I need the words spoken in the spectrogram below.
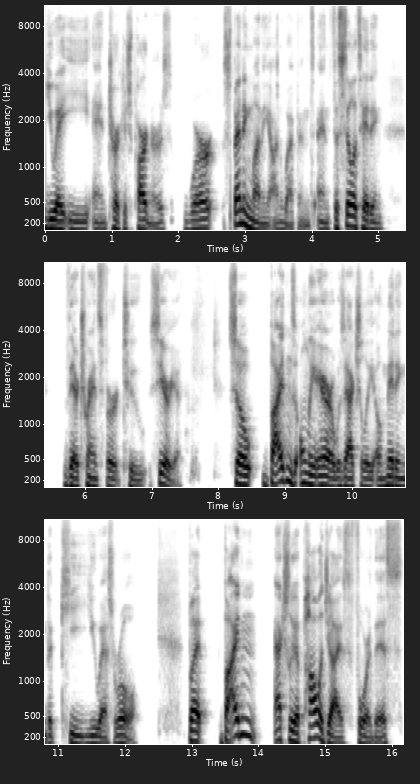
UAE, and Turkish partners, were spending money on weapons and facilitating their transfer to Syria. So Biden's only error was actually omitting the key US role. But Biden actually apologized for this,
